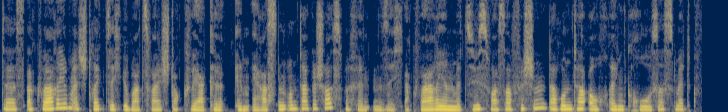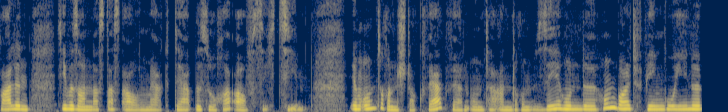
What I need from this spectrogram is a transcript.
Das Aquarium erstreckt sich über zwei Stockwerke. Im ersten Untergeschoss befinden sich Aquarien mit Süßwasserfischen, darunter auch ein großes mit Quallen, die besonders das Augenmerk der Besucher auf sich ziehen. Im unteren Stockwerk werden unter anderem Seehunde, Humboldt-Pinguine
